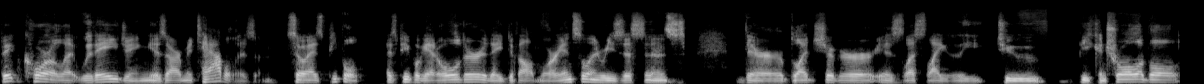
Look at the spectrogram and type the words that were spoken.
big correlate with aging is our metabolism. So as people as people get older, they develop more insulin resistance. Their blood sugar is less likely to be controllable.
